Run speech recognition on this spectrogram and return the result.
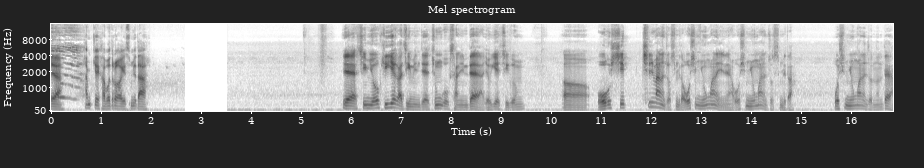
예. 함께 가보도록 하겠습니다. 예, 지금 요 기계가 지금 이제 중국산인데, 여기에 지금 어, 57만원 줬습니다. 56만원이네요. 56만원 줬습니다. 56만원 줬는데,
